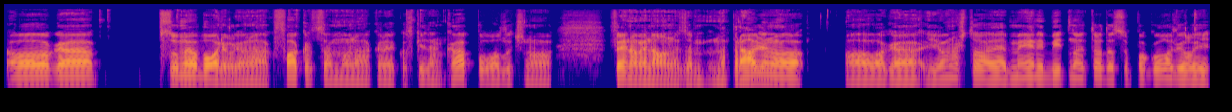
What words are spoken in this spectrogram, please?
ovoga, su me oborili, onak, fakat sam, onak, rekao, skidam kapu, odlično, fenomenalno napravljeno, ovoga, i ono što je meni bitno je to da su pogodili, e,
